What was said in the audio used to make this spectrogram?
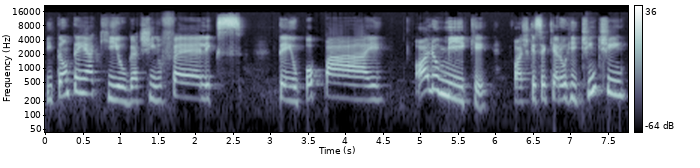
Então tem aqui o gatinho Félix, tem o Popeye, olha o Mickey. Eu acho que esse aqui era o Ritintim.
